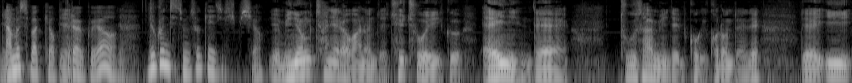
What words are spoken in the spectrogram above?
예. 남을 수밖에 없더라고요. 누군지 좀 소개해 주십시오. 예, 민영찬이라고 하는 이제 최초의 그 애인인데 두 사람이 이제 거기 거론되는데 이제 이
